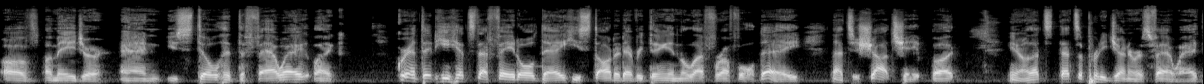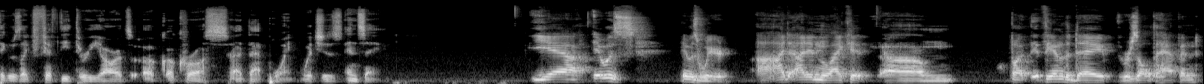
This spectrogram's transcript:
of a major and you still hit the fairway, like. Granted, he hits that fade all day. He started everything in the left rough all day. That's his shot shape, but you know that's that's a pretty generous fairway. I think it was like 53 yards a- across at that point, which is insane. yeah, it was it was weird. I, I, I didn't like it, um, but at the end of the day, the result happened.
